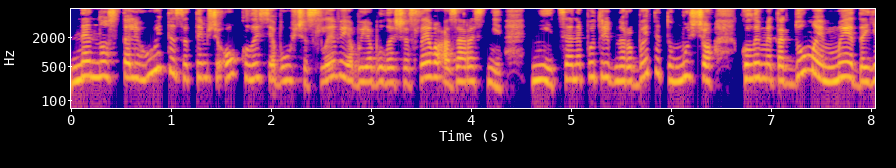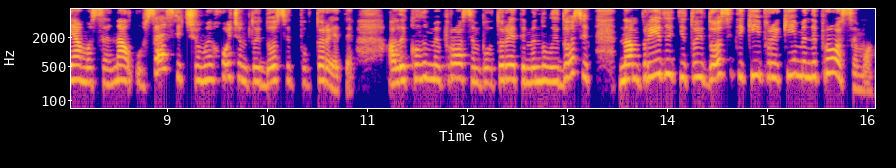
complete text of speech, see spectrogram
Не ностальгуйте за тим, що о, колись я був щасливий, або я була щаслива, а зараз ні. Ні, це не потрібно робити, тому що коли ми так думаємо, ми даємо сигнал у всесвіт, що ми хочемо той досвід повторити. Але коли ми просимо повторити минулий досвід, нам прийде і той досвід, який про який ми не просимо.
